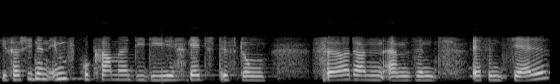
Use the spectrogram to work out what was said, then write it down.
Die verschiedenen Impfprogramme, die die Gates Stiftung fördern, ähm, sind essentiell.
